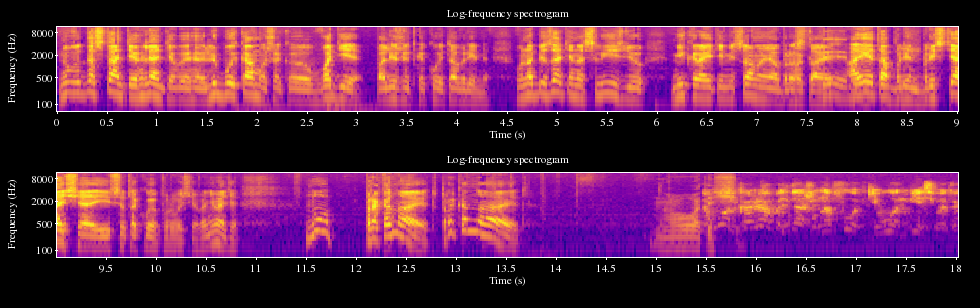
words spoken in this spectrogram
Ну вы достаньте, гляньте, вы, любой камушек э, в воде полежит какое-то время. Он обязательно слизью, микро этими самыми обрастает. Бактерии, а это, блин, блестящая и все такое прочее, понимаете? Ну, проканает, проканает. Ну вот да еще. Вон корабль даже на фотке, вон весь в этом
